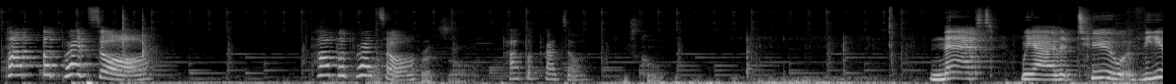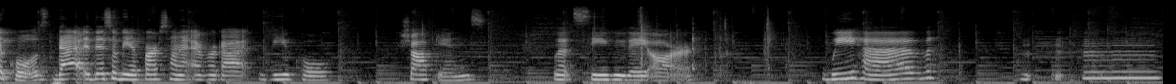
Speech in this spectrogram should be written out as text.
Papa Pretzel. Papa Pretzel. Pretzel. Papa Pretzel. He's cool. Next, we have two vehicles. That This will be the first time I ever got vehicle Shopkins. Let's see who they are. We have... Mm-mm-mm.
